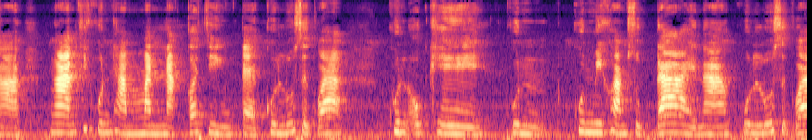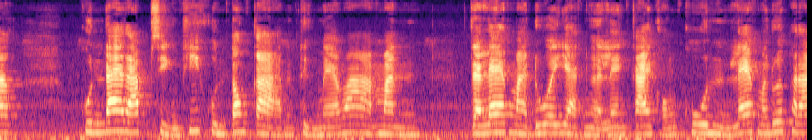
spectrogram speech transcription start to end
นะ งานที่คุณทำมันหนักก็จริง แต่คุณรู้สึกว่าคุณโอเค คุณคุณมีความสุขได้นะ คุณรู้สึกว่าคุณได้รับสิ่งที่คุณต้องการถึงแม้ว่ามันจะแลกมาด้วยหยาดเหงื่อแรงกายของคุณแลกมาด้วยพละ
